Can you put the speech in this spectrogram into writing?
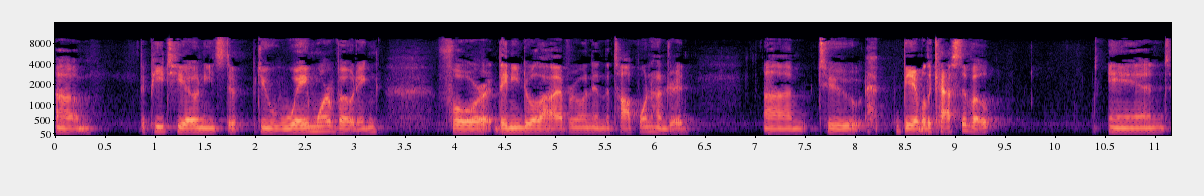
Um, the PTO needs to do way more voting. For they need to allow everyone in the top 100 um, to be able to cast a vote, and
